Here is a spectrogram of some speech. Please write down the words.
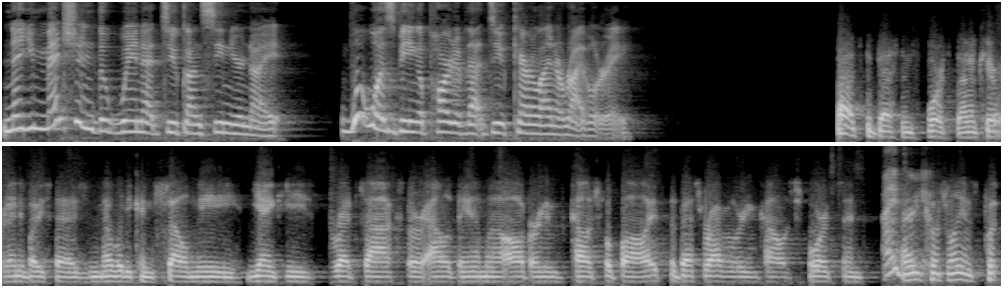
Now you mentioned the win at Duke on senior night what was being a part of that Duke Carolina rivalry? Oh, it's the best in sports. I don't care what anybody says. Nobody can sell me Yankees, Red Sox, or Alabama, Auburn in college football. It's the best rivalry in college sports. And I. I think Coach Williams put,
